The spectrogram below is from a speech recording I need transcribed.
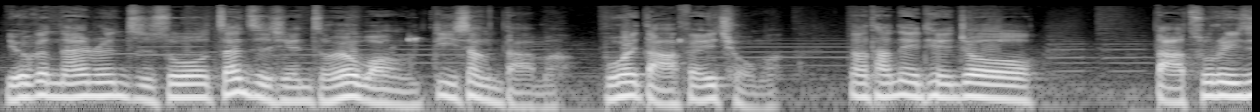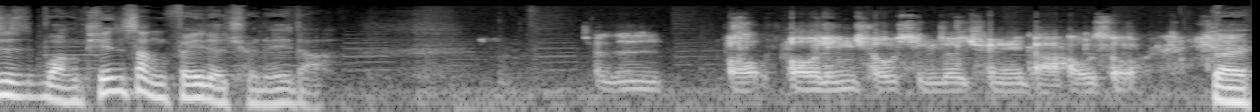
有个男人只说詹子贤只会往地上打嘛，不会打飞球嘛。那他那天就打出了一支往天上飞的全垒打，就是保保龄球型的全垒打好手。对，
